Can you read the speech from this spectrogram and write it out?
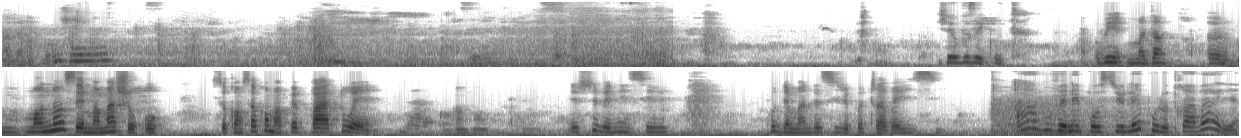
Madame. Bonjour. Je vous écoute. Oui, madame. Euh, mon nom, c'est Maman Choco. C'est comme ça qu'on m'appelle partout. hein. D'accord. Mhm. Je suis venue ici pour demander si je peux travailler ici. Ah, vous venez postuler pour le travail?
